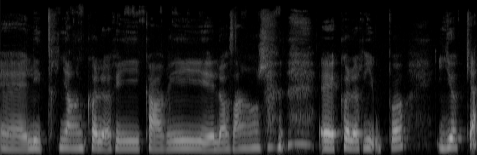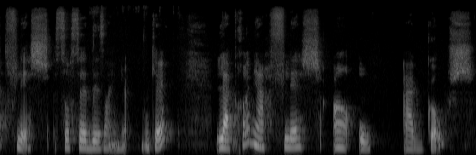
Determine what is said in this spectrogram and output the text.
euh, les triangles colorés, carrés, losanges, euh, colorés ou pas, il y a quatre flèches sur ce design-là. La première flèche en haut à gauche,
